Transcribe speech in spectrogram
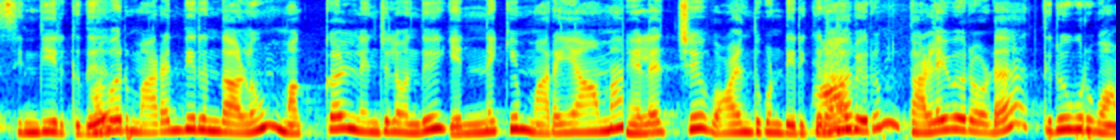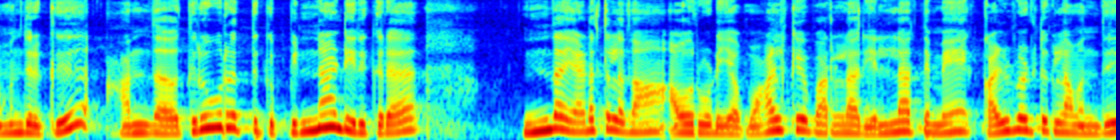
சிந்தி இருக்குது. அவர் மறைந்திருந்தாலும் மக்கள் நெஞ்சில் வந்து என்னைக்கும் மறையாம நிலைச்சு வாழ்ந்து கொண்டிருக்கிறார். வெறும் தலைவரோட திருவுருவம் அமைஞ்சிருக்கு அந்த திருவுருவத்துக்கு பின்னாடி இருக்கிற இந்த இடத்துல தான் அவருடைய வாழ்க்கை வரலாறு எல்லாத்தையுமே கல்வெட்டுக்களாக வந்து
